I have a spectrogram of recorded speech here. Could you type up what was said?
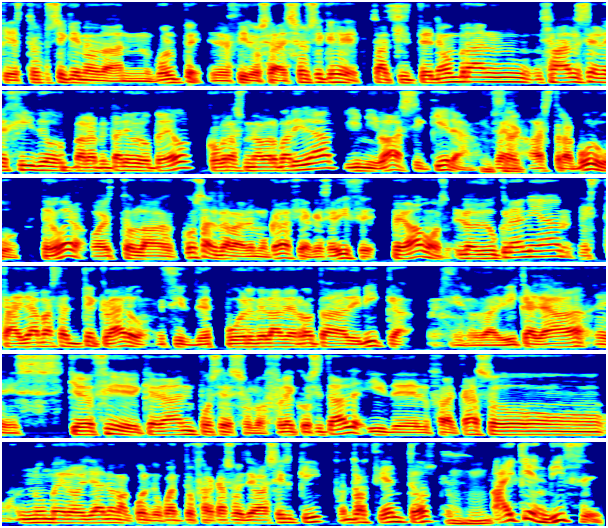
que estos sí que no dan golpe. Es decir, o sea, eso sí que, o sea, si te nombran, sales elegido parlamentario europeo, cobras una barbaridad y ni vas siquiera, o sea, a Estrasburgo. Pero bueno, esto las cosas de la democracia que se dice. Pero vamos, lo de Ucrania está ya bastante claro. Es decir, después de la derrota de Ivica, es decir, lo de Ivica ya es, quiero decir, quedan pues eso, los flecos y tal, y del fracaso número ya no me acuerdo cuántos fracasos lleva Sirki, 200. Hay quien dice,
